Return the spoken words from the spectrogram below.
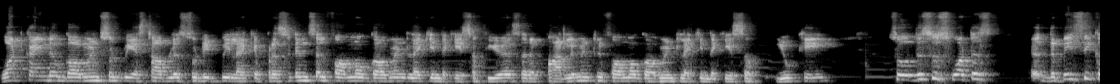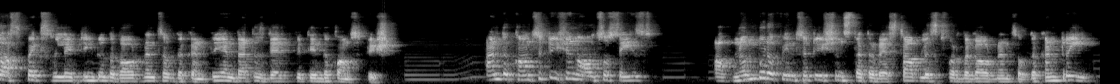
what kind of government should be established? Should it be like a presidential form of government, like in the case of US, or a parliamentary form of government, like in the case of UK? So this is what is uh, the basic aspects relating to the governance of the country, and that is dealt with in the constitution. And the constitution also says a number of institutions that are established for the governance of the country,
